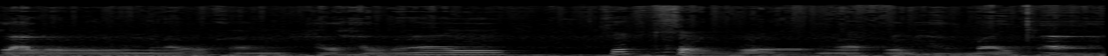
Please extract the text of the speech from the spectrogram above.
selalu melakukan hal-hal baik. Gue ngelakuin hal baik. Aja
